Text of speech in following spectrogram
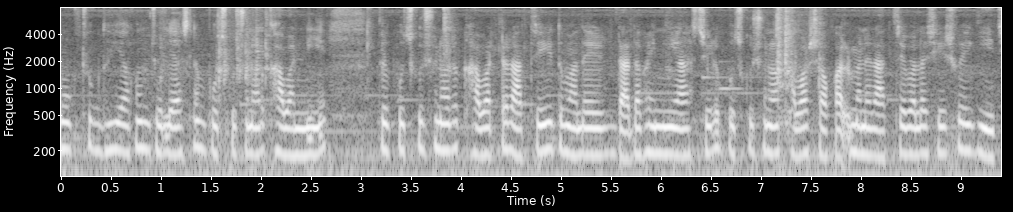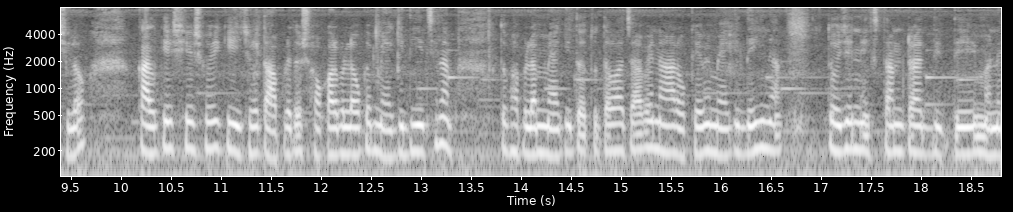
মুখ টুক ধুয়ে এখন চলে আসলাম পুচকুসোনার খাবার নিয়ে। তো, পুচকুসোনার খাবারটা রাত্রেই তোমাদের দাদাভাই নিয়ে আসছিল। পুচকুসোনার খাবার সকাল মানে রাত্রেবেলা শেষ হয়ে গিয়েছিল। কালকে শেষ হয়ে গিয়েছিল, তারপরে তো সকালবেলা ওকে ম্যাগি দিয়েছিলাম। তো ভাবলাম, ম্যাগি তো অত দেওয়া যাবে না, আর ওকে আমি ম্যাগি দিই না। তো ওই যে নেক্সট টাইমটা দিতে মানে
